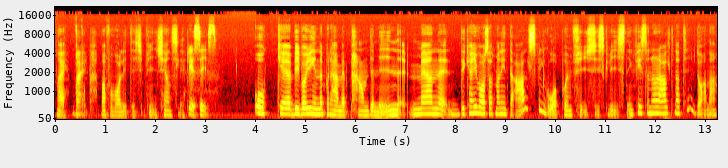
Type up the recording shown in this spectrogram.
Nej, man, Nej. Får, man får vara lite finkänslig. Precis. Och eh, vi var ju inne på det här med pandemin. Men det kan ju vara så att man inte alls vill gå på en fysisk visning. Finns det några alternativ då Anna?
